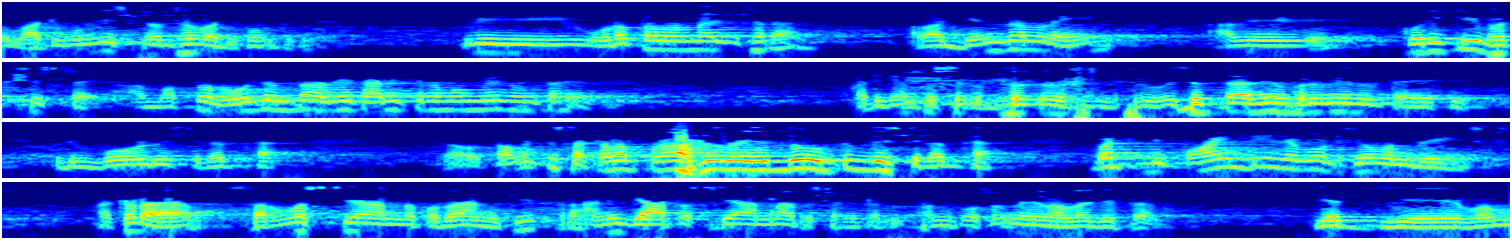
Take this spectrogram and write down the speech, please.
So వాటికి ఉంది శ్రద్ధ వాటికి ఉంటుంది. ఇప్పుడు ఈ ఉడతలు ఉన్నాయి చూసారా అలా గింజల్ని అవి కొరికి భక్షిస్తాయి. ఆ మొత్తం రోజంతా అదే కార్యక్రమం మీద ఉంటాయి. వాటికి అంత శ్రద్ధ రోజంతా అదే పని మీద ఉంటాయి. ఇప్పుడు బోల్డ్ శ్రద్ధ. కాబట్టి సకల ప్రాణుల ఎందు ఉంటుంది శ్రద్ధ. But the point is about human beings అక్కడ సర్వస్య అన్న పదానికి ప్రాణిజాతస్య అన్నారు శంకరులు. అందుకోసం నేను అలా చెప్పాను. యద్యేవం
